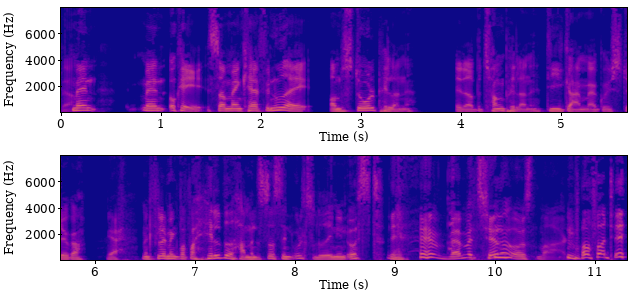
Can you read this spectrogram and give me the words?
Ja. Men, men okay, så man kan finde ud af, om stålpillerne, eller betonpillerne, de er i gang med at gå i stykker. Ja. Men Flemming, hvorfor helvede har man så sendt ultralyd ind i en ost? Hvad med cheddarost, Mark? hvorfor det?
